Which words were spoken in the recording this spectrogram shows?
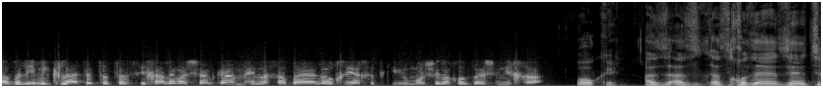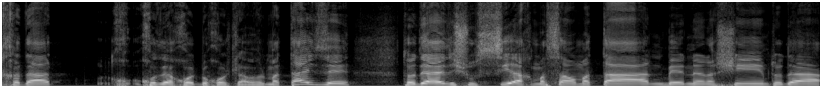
אבל אם הקלטת את השיחה למשל גם, אין לך בעיה להוכיח את קיומו של החוזה שנכרה. אוקיי, אז, אז, אז חוזה זה צריך לדעת, חוזה יכול להיות בכל שלב, אבל מתי זה, אתה יודע, איזשהו שיח, משא ומתן בין אנשים, אתה יודע,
